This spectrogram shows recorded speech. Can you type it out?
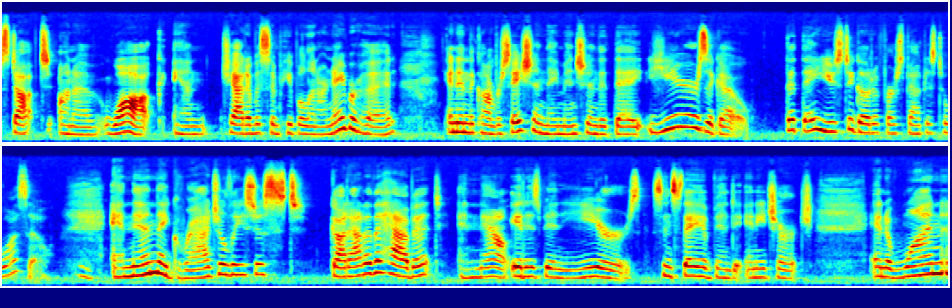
stopped on a walk and chatted with some people in our neighborhood. And in the conversation, they mentioned that they, years ago, that they used to go to First Baptist Owasso. Hmm. And then they gradually just got out of the habit, and now it has been years since they have been to any church. And one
